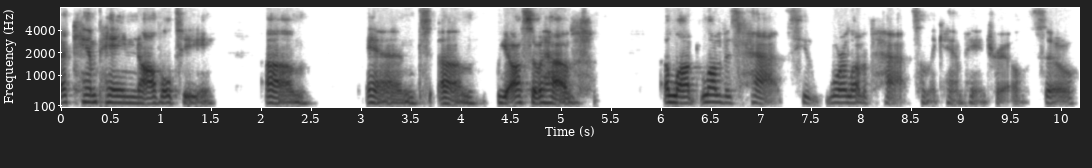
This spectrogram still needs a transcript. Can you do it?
a campaign novelty. Um, and um, we also have a lot, a lot of his hats. He wore a lot of hats on the campaign trail. So,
